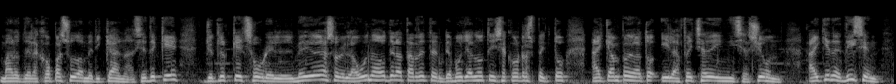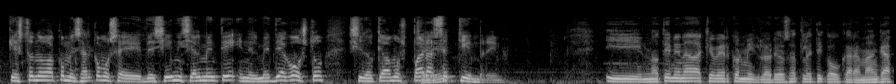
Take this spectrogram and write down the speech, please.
más los de la Copa Sudamericana. Así es de que yo creo que sobre el mediodía, sobre la una o dos de la tarde, tendremos ya noticia con respecto al campeonato y la fecha de iniciación. Hay quienes dicen que esto no va a comenzar como se decía inicialmente en el mes de agosto, sino que vamos para Sí. septiembre. Y no tiene nada que ver con mi glorioso Atlético Bucaramanga.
